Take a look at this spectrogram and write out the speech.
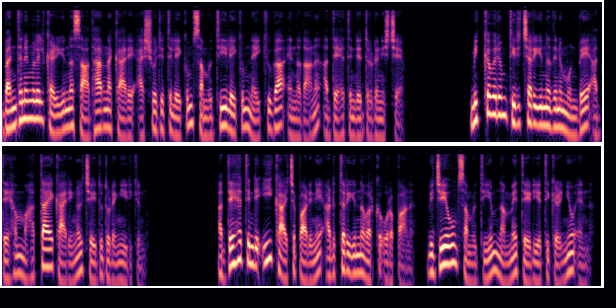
ബന്ധനങ്ങളിൽ കഴിയുന്ന സാധാരണക്കാരെ ഐശ്വര്യത്തിലേക്കും സമൃദ്ധിയിലേക്കും നയിക്കുക എന്നതാണ് അദ്ദേഹത്തിന്റെ ദൃഢനിശ്ചയം. മിക്കവരും തിരിച്ചറിയുന്നതിനു മുൻപേ അദ്ദേഹം മഹത്തായ കാര്യങ്ങൾ ചെയ്തു തുടങ്ങിയിരിക്കുന്നു. അദ്ദേഹത്തിന്റെ ഈ കാഴ്ചപ്പാടിനെ അടുത്തറിയുന്നവർക്ക് ഉറപ്പാണ്. വിജയവും സമൃദ്ധിയും നമ്മെ തേടിയെത്തിക്കഴിഞ്ഞു എന്ന്.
